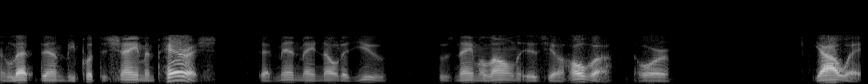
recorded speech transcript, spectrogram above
and let them be put to shame and perish, that men may know that you, whose name alone is Jehovah or Yahweh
